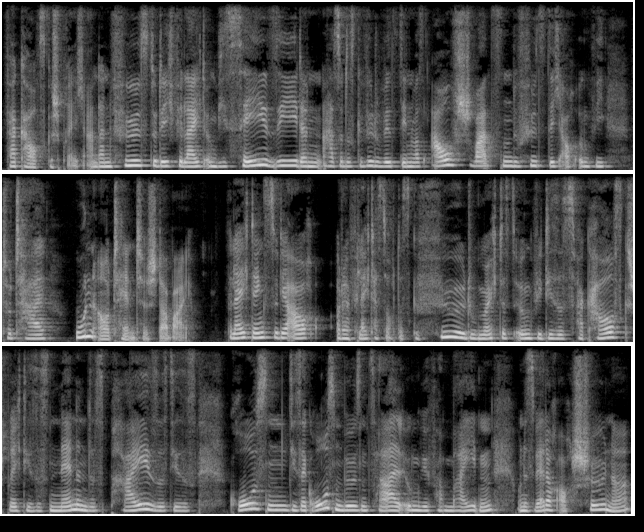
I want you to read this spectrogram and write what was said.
Verkaufsgespräch an. Dann fühlst du dich vielleicht irgendwie salesy, dann hast du das Gefühl, du willst denen was aufschwatzen, du fühlst dich auch irgendwie total unauthentisch dabei. Vielleicht denkst du dir auch, oder vielleicht hast du auch das Gefühl, du möchtest irgendwie dieses Verkaufsgespräch, dieses Nennen des Preises, dieses großen, dieser großen bösen Zahl irgendwie vermeiden. Und es wäre doch auch schöner,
